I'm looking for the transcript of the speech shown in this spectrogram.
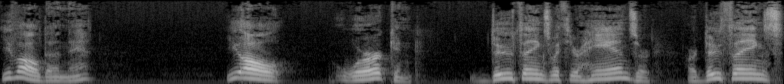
You've all done that. You all work and do things with your hands or, or do things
